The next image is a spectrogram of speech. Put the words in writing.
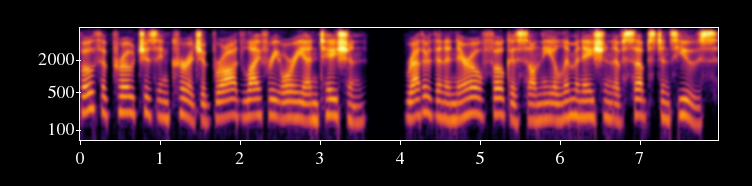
Both approaches encourage a broad life reorientation, rather than a narrow focus on the elimination of substance use,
